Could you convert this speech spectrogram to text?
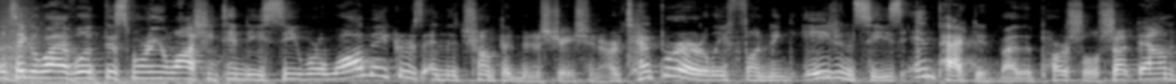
We'll take a live look this morning in Washington, D.C., where lawmakers and the Trump administration are temporarily funding agencies impacted by the partial shutdown.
